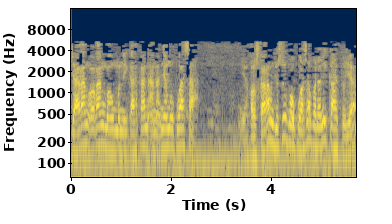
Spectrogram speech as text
jarang orang mau menikahkan anaknya mau puasa. Ya, kalau sekarang justru mau puasa pada nikah itu ya.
